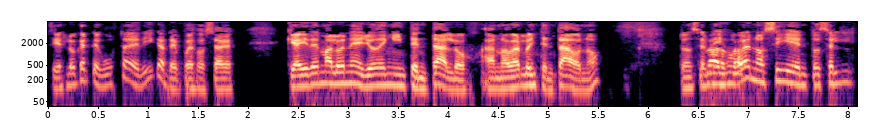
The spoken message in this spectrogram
si es lo que te gusta, dedícate, pues, o sea, ¿qué hay de malo en ello de intentarlo, a no haberlo intentado, no? Entonces él me dijo, bueno, sí, entonces él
